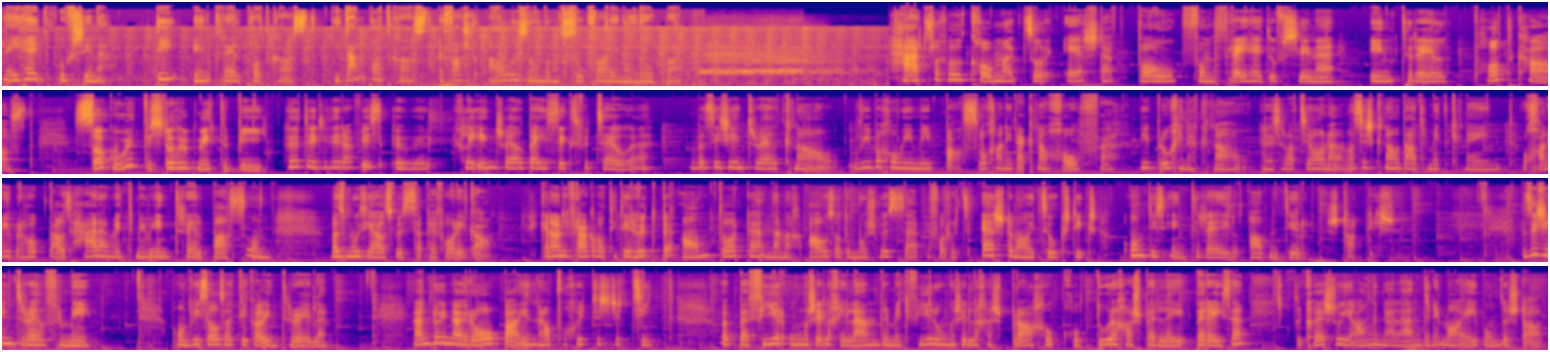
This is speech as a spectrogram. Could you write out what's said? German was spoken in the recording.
Freiheit auf Schiene, dein Interrail-Podcast. In diesem Podcast erfährst du alles rund um das Zugfahren in Europa. Herzlich willkommen zur ersten Folge vom Freiheit auf Schiene Interrail Podcast. So gut bist du heute mit dabei. Heute werde ich dir etwas über Interrail Basics erzählen. Was ist Interrail genau? Wie bekomme ich meinen Pass? Wo kann ich den genau kaufen? Wie brauche ich denn genau Reservationen? Was ist genau damit gemeint? Wo kann ich überhaupt alles her mit meinem Interrail-Pass? Und was muss ich alles wissen, bevor ich gehe? Genau die Frage wollte ich dir heute beantworten, nämlich alles, was du musst wissen bevor du das erste Mal in den Zug steigst und dein Interrail-Abenteuer startest. Was ist Interrail für mich? Und wieso sollte ich Interrailen? Wenn du in Europa innerhalb von kürzester Zeit etwa vier unterschiedliche Länder mit vier unterschiedlichen Sprachen und Kulturen kannst bereisen dann querst du in anderen Ländern nicht mal einen Bundesstaat.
